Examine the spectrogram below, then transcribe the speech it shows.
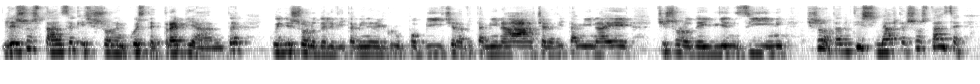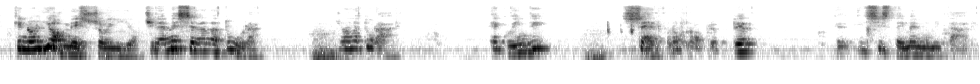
le sostanze che ci sono in queste tre piante, quindi sono delle vitamine del gruppo B, c'è la vitamina A, c'è la vitamina E, ci sono degli enzimi, ci sono tantissime altre sostanze che non gli ho messo io, ce le ha messe la natura, sono naturali e quindi servono proprio per eh, il sistema immunitario.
